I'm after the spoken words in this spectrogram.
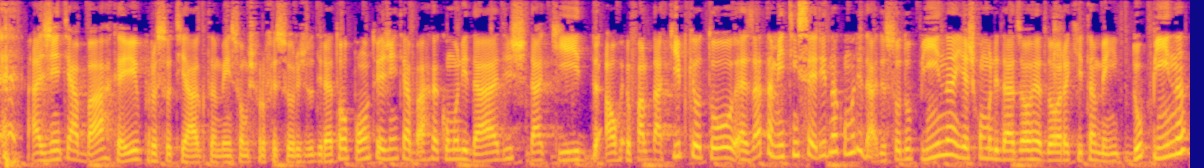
a gente abarca aí, o professor Tiago também somos professores do Direto ao Ponto, e a gente abarca comunidades daqui, eu falo daqui porque eu tô exatamente inserido na comunidade. Eu sou do Pina e as comunidades ao redor aqui também do Pina,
